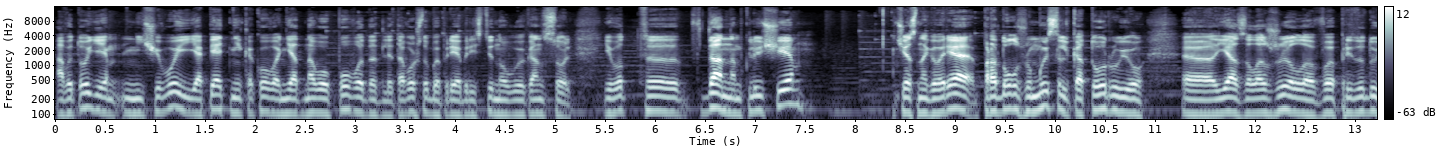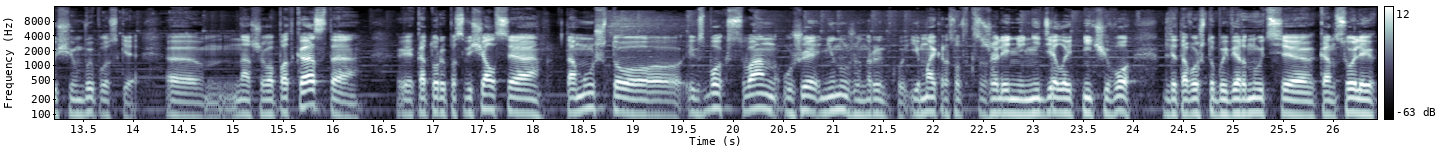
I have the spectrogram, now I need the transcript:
А в итоге ничего и опять никакого, ни одного повода для того, чтобы приобрести новую консоль. И вот э, в данном ключе Честно говоря, продолжу мысль, которую э, я заложил в предыдущем выпуске э, нашего подкаста, э, который посвящался тому, что Xbox One уже не нужен рынку, и Microsoft, к сожалению, не делает ничего для того, чтобы вернуть э, консоли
